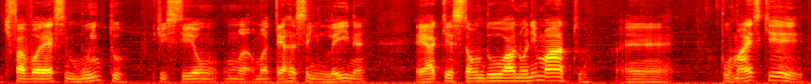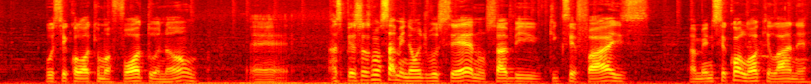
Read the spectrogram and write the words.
o que favorece muito de ser um, uma, uma terra sem lei, né? É a questão do anonimato. É, por mais que você coloque uma foto ou não, é, as pessoas não sabem de onde você é, não sabem o que, que você faz, a menos que você coloque lá, né?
